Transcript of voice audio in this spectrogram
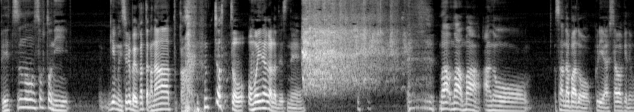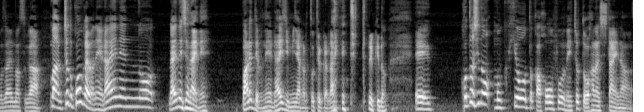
別のソフトにゲームにすればよかったかなとか、ちょっと思いながらですね、まあまあまあ、あのー、サンダーバードをクリアしたわけでございますが、まあちょっと今回はね、来年の、来年じゃないね。バレてるね。ライジン見ながら撮ってるから来年って言ってるけど、えー、今年の目標とか抱負をね、ちょっとお話ししたいな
